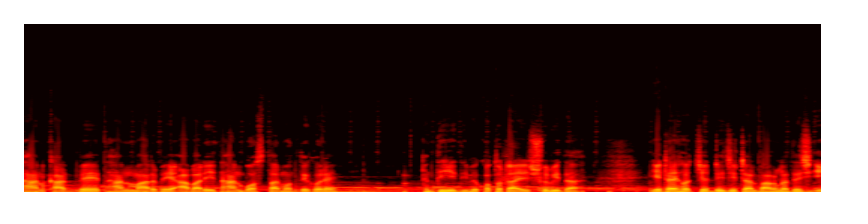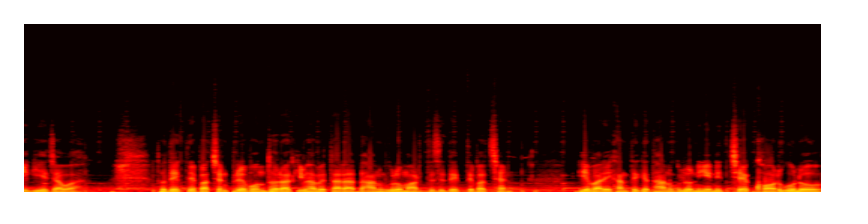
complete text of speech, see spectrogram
ধান কাটবে, ধান মারবে, আবার এই ধান বস্তার মধ্যে করে দিয়ে দিবে, কতটাই সুবিধা। এটাই হচ্ছে ডিজিটাল বাংলাদেশ এগিয়ে যাওয়া। তো দেখতে পাচ্ছেন প্রিয় বন্ধুরা, কীভাবে তারা ধানগুলো মারতেছে দেখতে পাচ্ছেন। এবার এখান থেকে ধানগুলো নিয়ে নিচ্ছে, খড়গুলো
